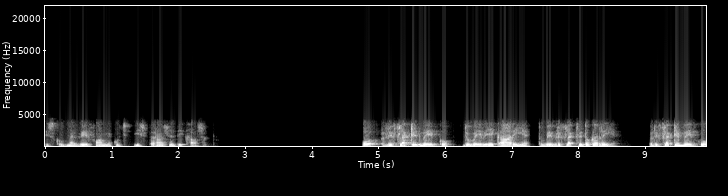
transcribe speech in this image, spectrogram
इसको मैं वेव फॉर्म में कुछ इस तरह से दिखा सकता और रिफ्लेक्टेड वेव को, जो वेव एक आ रही है तो वेव रिफ्लेक्ट भी तो कर रही है। तो रिफ्लेक्टेड वेव को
